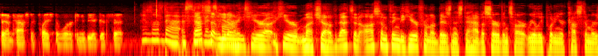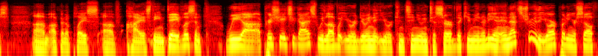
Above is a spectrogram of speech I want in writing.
fantastic place to work, and you'd be a good fit. I love that. A That's servant's something you don't hear uh, hear much of. That's an awesome thing to hear from a business to have a servant's heart, really putting your customers um, up in a place of high esteem. Dave, listen, we uh, appreciate you guys. We love what you were doing. That you were continuing to serve the community, and, and that's true. That you are putting yourself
